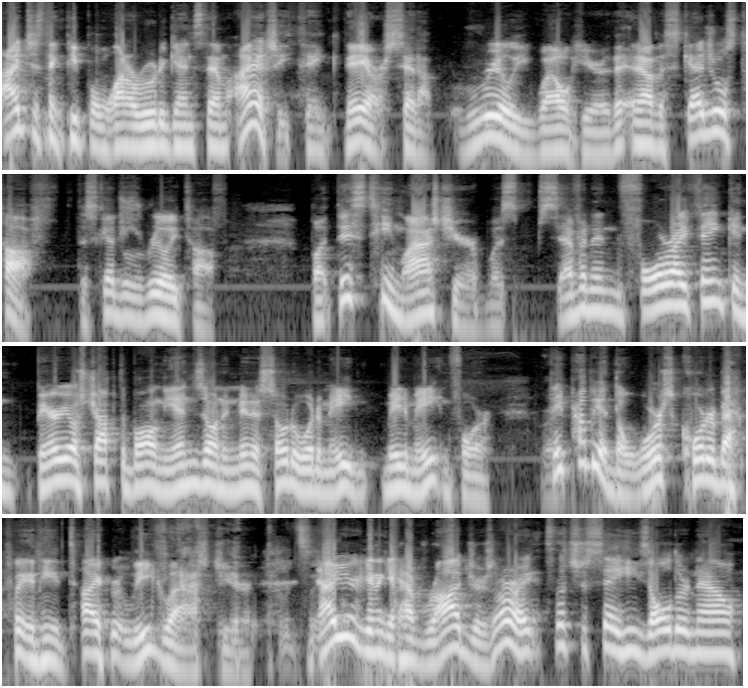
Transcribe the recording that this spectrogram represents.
I just think people want to root against them. I actually think they are set up really well here. Now the schedule's tough. The schedule's really tough. But this team last year was seven and four, I think, and Berrios dropped the ball in the end zone in Minnesota would have made made him eight and four. Right. They probably had the worst quarterback play in the entire league last year. now you're going to have Rodgers. All right, so let's just say he's older now.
